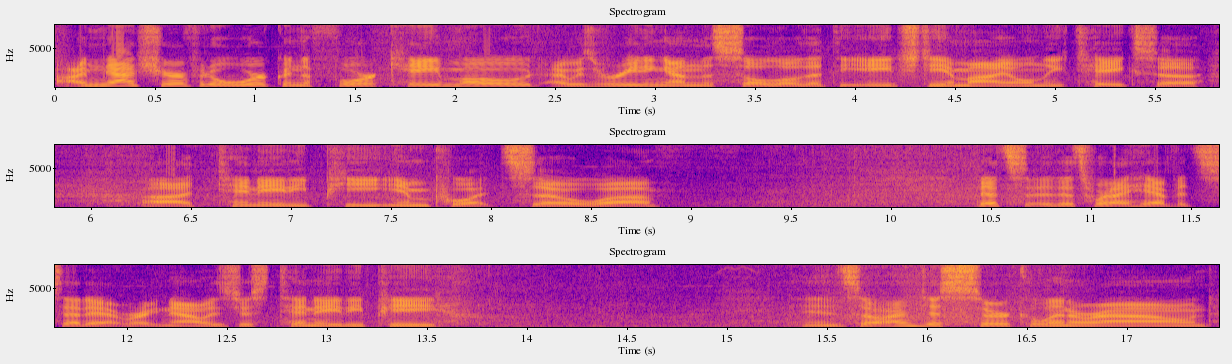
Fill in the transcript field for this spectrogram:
I'm not sure if it'll work in the 4K mode. I was reading on the Solo that the HDMI only takes a, a 1080p input, so uh, that's that's what I have it set at right now is just 1080p and so I'm just circling around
